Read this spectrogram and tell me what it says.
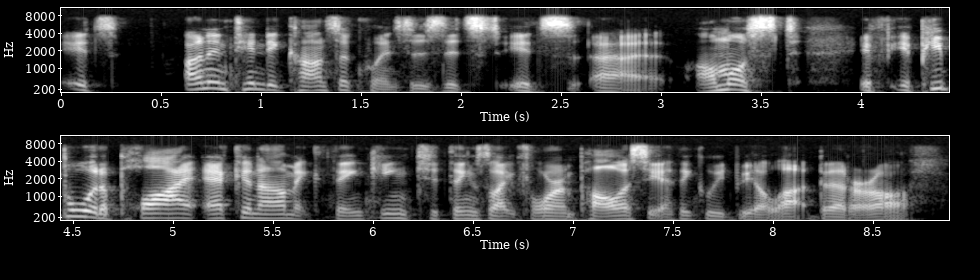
it's unintended consequences. It's it's uh, almost if if people would apply economic thinking to things like foreign policy, I think we'd be a lot better off.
